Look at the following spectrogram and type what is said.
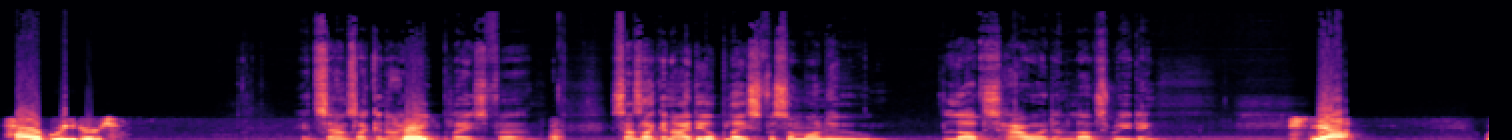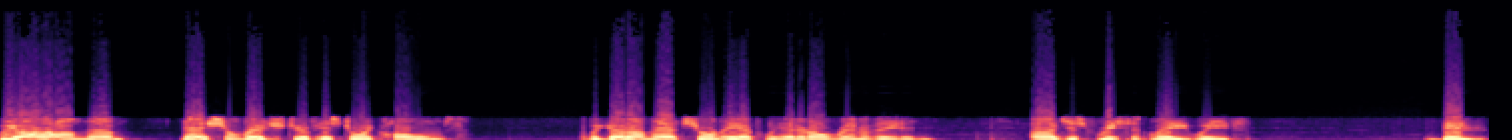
hard readers. It sounds like an ideal place for sounds like an ideal place for someone who loves Howard and loves reading. Yeah. We are on the National Register of Historic Homes. We got on that shortly after we had it all renovated. Uh, just recently, we've been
